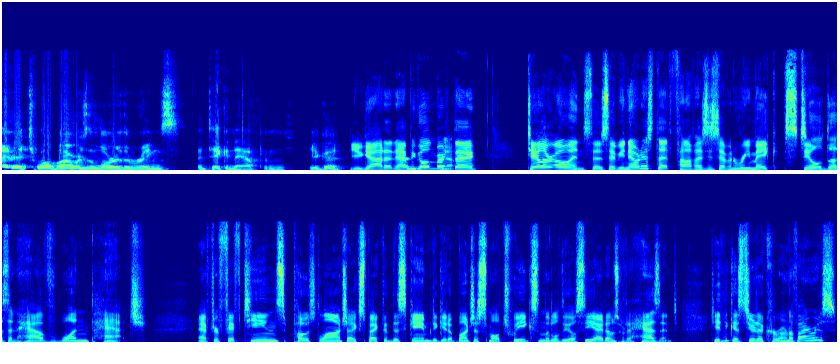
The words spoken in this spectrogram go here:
And then 12 hours of Lord of the Rings and take a nap, and you're good. You got it. Happy golden Yeah. birthday. Taylor Owen says, Have you noticed that Final Fantasy VII Remake still doesn't have one patch? After 15's post launch, I expected this game to get a bunch of small tweaks and little DLC items, but it hasn't. Do you think it's due to coronavirus?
